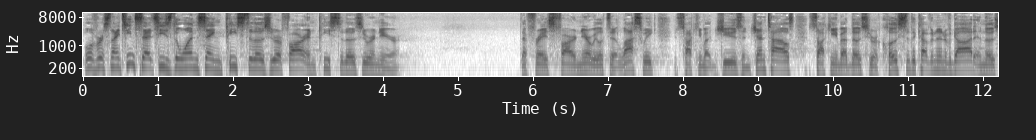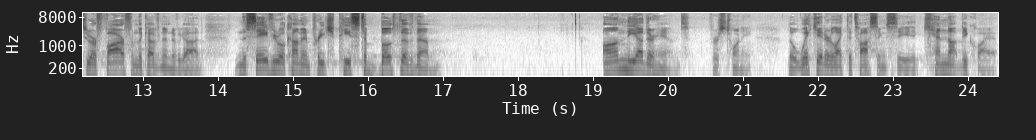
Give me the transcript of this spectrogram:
Well, verse 19 says he's the one saying peace to those who are far and peace to those who are near. That phrase far and near, we looked at it last week. It's talking about Jews and Gentiles. It's talking about those who are close to the covenant of God and those who are far from the covenant of God. And the Savior will come and preach peace to both of them. On the other hand, verse 20, the wicked are like the tossing sea, it cannot be quiet.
